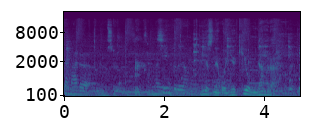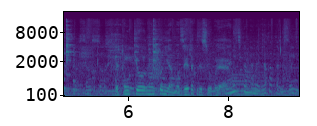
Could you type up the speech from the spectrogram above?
たまるシンプルだもんいいですねこう雪を見ながら。いや東京の人にはもう贅沢ですよこれ。何日か前までなかったんですよ雪。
